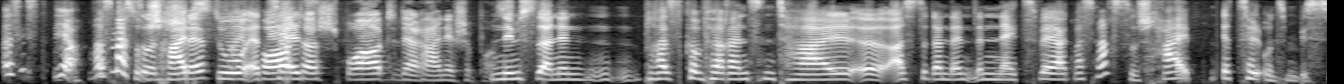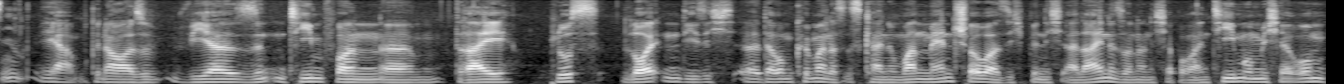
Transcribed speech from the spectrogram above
was ist, ja, was, machst du? Schreibst du, Chefreporter erzählst, Sport, der Rheinische Post. nimmst du an den Pressekonferenzen teil, äh, hast du dann dein, dein Netzwerk? Was machst du? Schreib, erzähl uns ein bisschen. Ja, genau. Also wir sind ein Team von ähm, drei plus Leuten, die sich äh, darum kümmern. Das ist keine One-Man-Show, also ich bin nicht alleine, sondern ich habe auch ein Team um mich herum.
